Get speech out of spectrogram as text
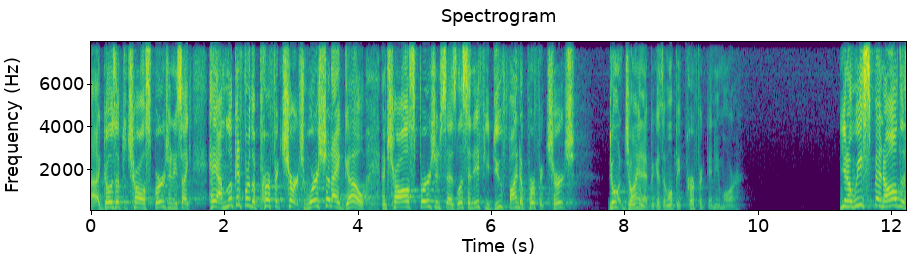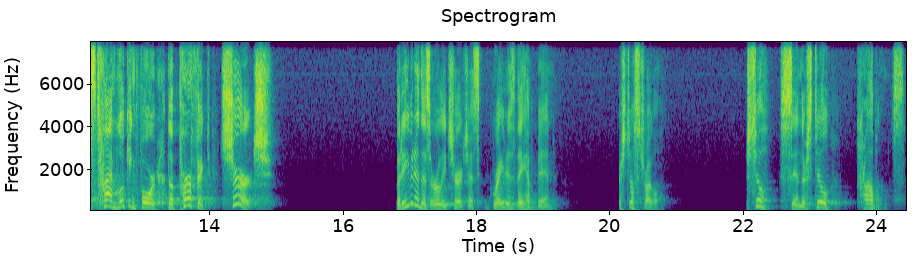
Uh, goes up to Charles Spurgeon. He's like, Hey, I'm looking for the perfect church. Where should I go? And Charles Spurgeon says, Listen, if you do find a perfect church, don't join it because it won't be perfect anymore. You know, we spend all this time looking for the perfect church. But even in this early church, as great as they have been, there's still struggle. There's still sin. There's still problems.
